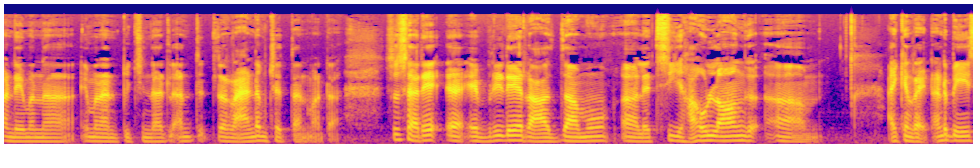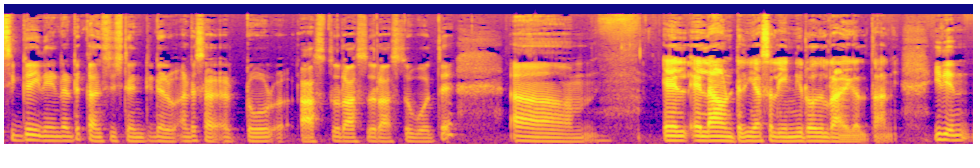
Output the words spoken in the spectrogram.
అంటే ఏమన్నా ఏమైనా అనిపించిందా అట్లా అంటే ఇట్లా ర్యాండమ్ చెత్త అనమాట సో సరే ఎవ్రీడే రాద్దాము let see how long I can write అంటే బేసిక్గా ఇది ఏంటంటే కన్సిస్టెంట్ అంటే స- టో రాస్తూ రాస్తూ రాస్తూ పోతే ఎల్- ఎలా ఉంటుంది? అసలు ఎన్ని రోజులు రాయగలుగుతా అని. ఇది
